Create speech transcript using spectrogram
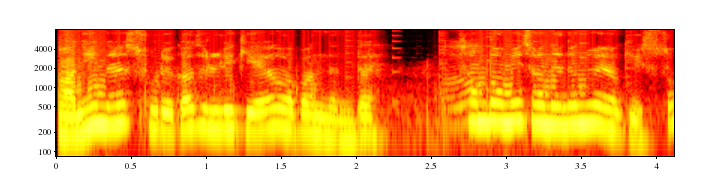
아니 내 소리가 들리기에 와봤는데 어? 선범이 자네는 왜 여기 있어?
